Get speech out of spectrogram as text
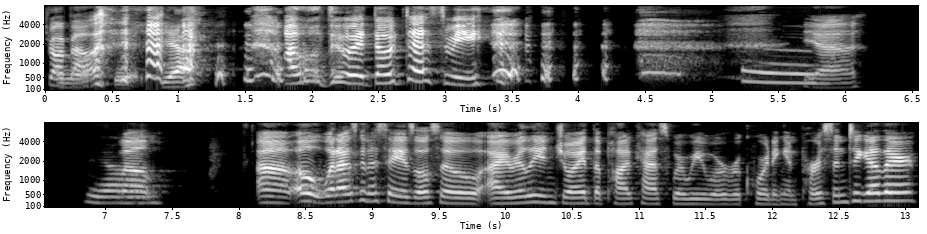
drop I will out. Yeah. I will do it. Don't test me. yeah. Yeah. Well, um, oh, what I was gonna say is also I really enjoyed the podcast where we were recording in person together,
